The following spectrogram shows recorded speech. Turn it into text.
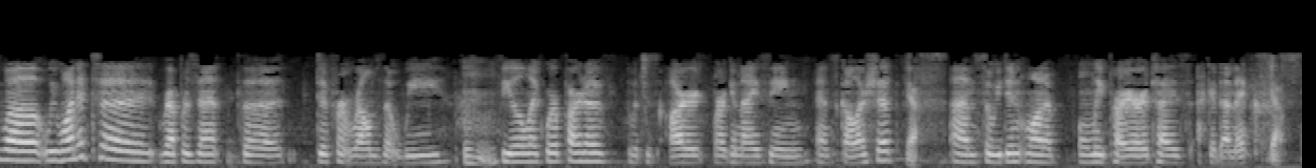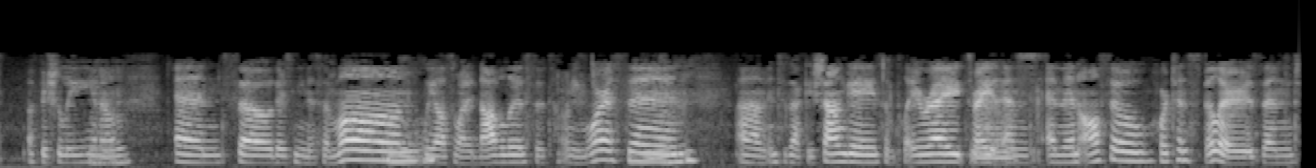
Well, we wanted to represent the different realms that we Mm-hmm. feel like we're part of, which is art, organizing, and scholarship. Yes. Um, so we didn't want to only prioritize academics Yes. officially, you know. Mhm. And so there's Nina Simone. Mhm. We also wanted novelists, so Toni Morrison, Mhm. um, Ntozake Shange, some playwrights, right? And and then also Hortense Spillers and.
